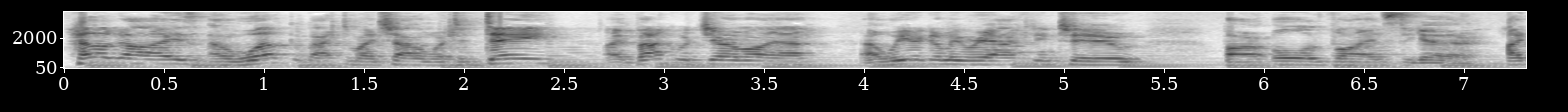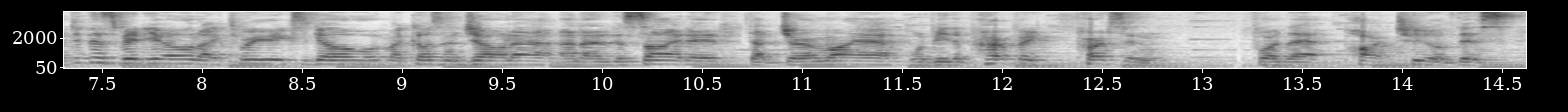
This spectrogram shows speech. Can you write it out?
Hello guys and welcome back to my channel where today I'm back with Jeremiah and we are going to be reacting to our old vines together. I did this video like three weeks ago with my cousin Jonah and I decided that Jeremiah would be the perfect person for the part two of this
